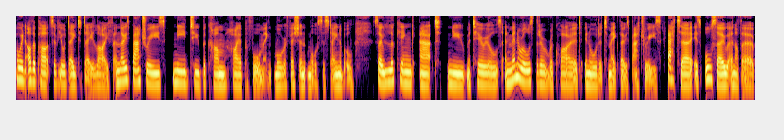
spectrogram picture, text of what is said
or in other parts of your day to day life. And those batteries need to become higher performing, more efficient, more sustainable. So, looking at new materials and minerals that are required in order to make those batteries better is also another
